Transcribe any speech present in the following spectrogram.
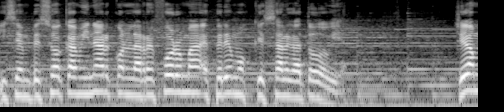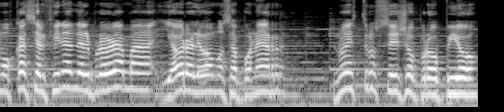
y se empezó a caminar con la reforma. Esperemos que salga todo bien. Llegamos casi al final del programa y ahora le vamos a poner nuestro sello propio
